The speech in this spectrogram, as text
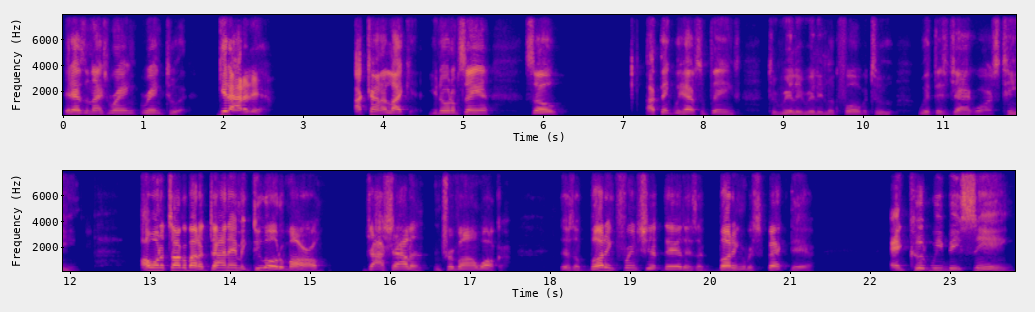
it has a nice ring ring to it. Get out of there. I kind of like it. You know what I'm saying? So I think we have some things to really, really look forward to with this Jaguars team. I want to talk about a dynamic duo tomorrow Josh Allen and Travon Walker. There's a budding friendship there, there's a budding respect there. And could we be seeing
